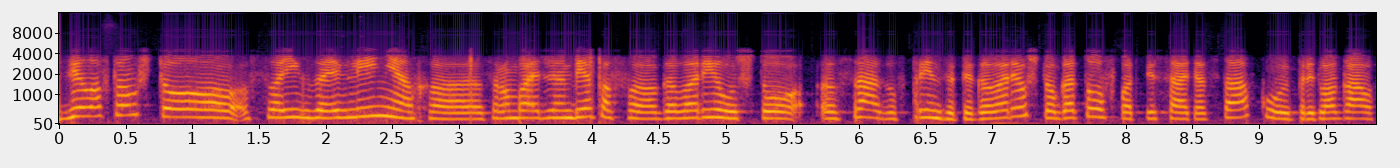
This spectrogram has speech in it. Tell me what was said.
Дело в том, что в своих заявлениях э, Сарамбай Джинбеков э, говорил, что э, сразу, в принципе, говорил, что готов подписать отставку и предлагал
